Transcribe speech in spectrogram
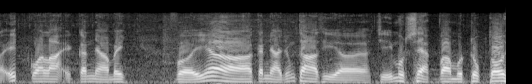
uh, ít qua lại căn nhà mình. Với uh, căn nhà chúng ta thì uh, chỉ một sẹp và một trục thôi.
